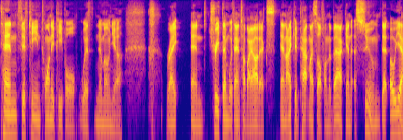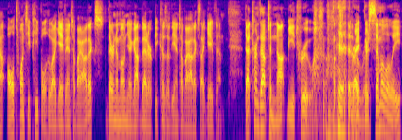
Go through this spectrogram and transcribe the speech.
10, 15, 20 people with pneumonia, right? And treat them with antibiotics. And I could pat myself on the back and assume that, oh, yeah, all 20 people who I gave antibiotics, their pneumonia got better because of the antibiotics I gave them. That turns out to not be true, right? right? There's similarly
